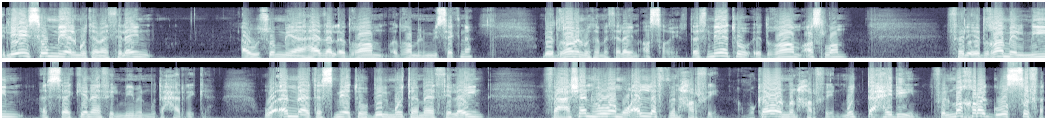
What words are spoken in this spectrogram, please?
ليه سمي المتماثلين أو سمي هذا الإدغام إدغام الميم الساكنة بإدغام المتماثلين الصغير. تسميته إدغام أصلا فلإدغام الميم الساكنة في الميم المتحركة. وأما تسميته بالمتماثلين فعشان هو مؤلف من حرفين مكون من حرفين متحدين في المخرج والصفة.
